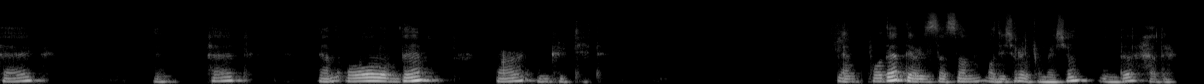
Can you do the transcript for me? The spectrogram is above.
tag, and pad, and all of them are encrypted. And for that, there is uh, some additional information in the header.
